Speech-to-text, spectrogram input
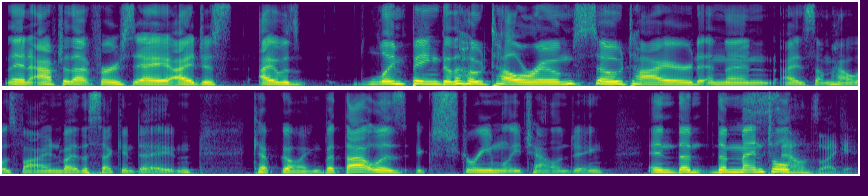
then after that first day, I just I was limping to the hotel room, so tired, and then I somehow was fine by the second day and kept going. But that was extremely challenging, and the the mental Sounds like it.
